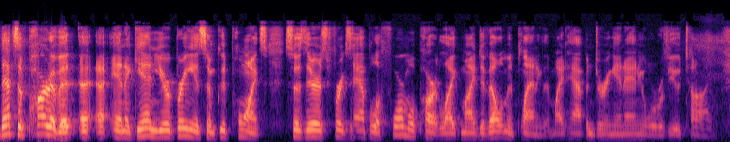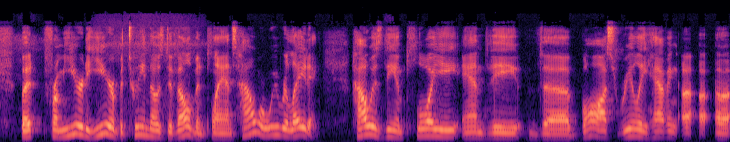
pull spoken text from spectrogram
That's a part of it. Uh, uh, and again, you're bringing in some good points. So there's, for example, a formal part like my development planning that might happen during an annual review time. But from year to year, between those development plans, how are we relating? How is the employee and the the boss really having a, a,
